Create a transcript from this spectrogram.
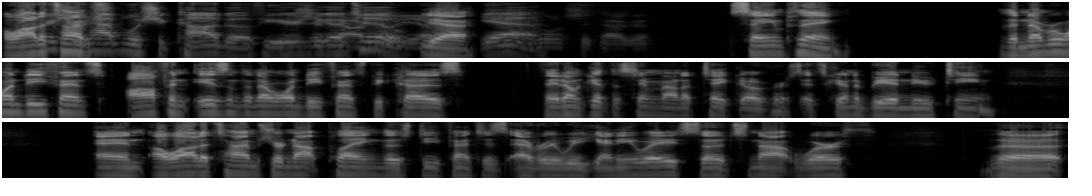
A lot of Pretty sure it times happened with Chicago a few years ago too. Yeah. Yeah. Well, Chicago. same thing. The number one defense often isn't the number one defense because they don't get the same amount of takeovers. It's going to be a new team. And a lot of times you're not playing those defenses every week anyway, so it's not worth the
